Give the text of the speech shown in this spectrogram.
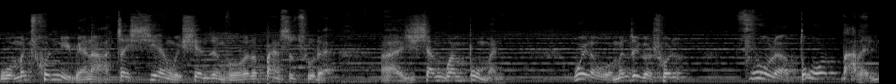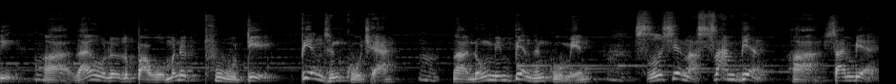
我们村里边呢，在县委、县政府或者办事处的，啊，相关部门，为了我们这个村，付了多大的力啊！然后呢，把我们的土地变成股权，嗯，啊，农民变成股民，实现了三变啊，三变，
